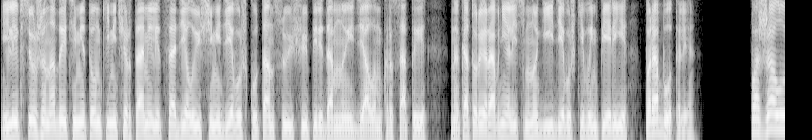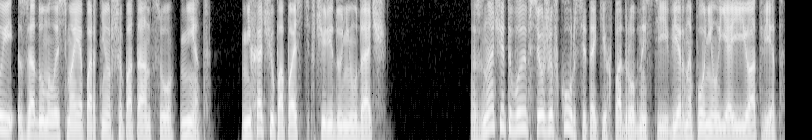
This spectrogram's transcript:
или все же над этими тонкими чертами лица, делающими девушку, танцующую передо мной идеалом красоты, на который равнялись многие девушки в империи, поработали. Пожалуй, задумалась моя партнерша по танцу, нет. Не хочу попасть в череду неудач. Значит, вы все же в курсе таких подробностей, верно понял я ее ответ.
